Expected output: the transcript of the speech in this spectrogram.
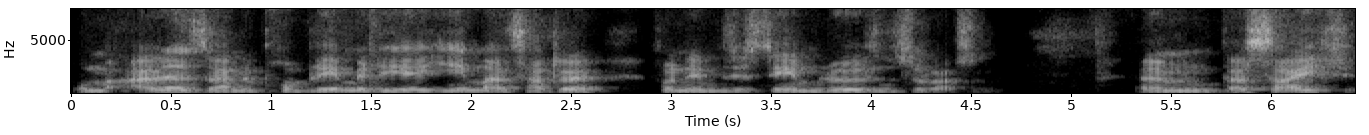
um alle seine Probleme, die er jemals hatte, von dem System lösen zu lassen. Ähm, das zeigt,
